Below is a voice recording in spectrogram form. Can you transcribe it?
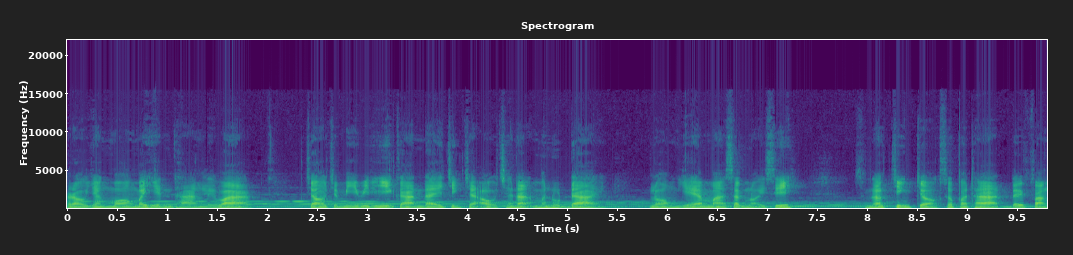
เรายังมองไม่เห็นทางเลยว่า เจ้าจะมีวิธีการใดจึงจะเอาชนะมนุษย์ได้ ลองแย้มมาสักหน่อยสิสุนัขจิ้งจอกสัพพทาตได้ฟัง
